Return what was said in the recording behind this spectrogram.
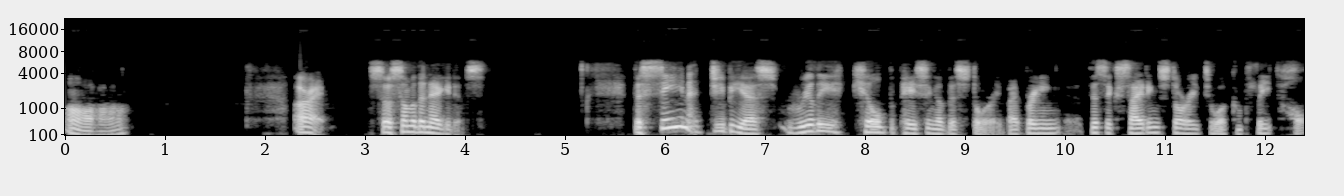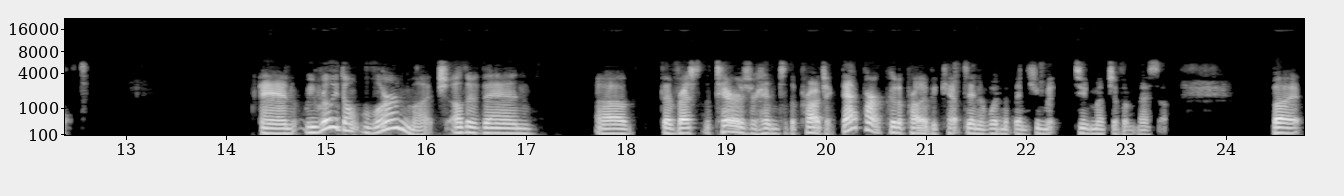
Aww. Alright, so some of the negatives. The scene at GBS really killed the pacing of this story by bringing this exciting story to a complete halt. And we really don't learn much other than uh, the rest of the terrors are heading to the project. That part could have probably been kept in and wouldn't have been too much of a mess up. But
